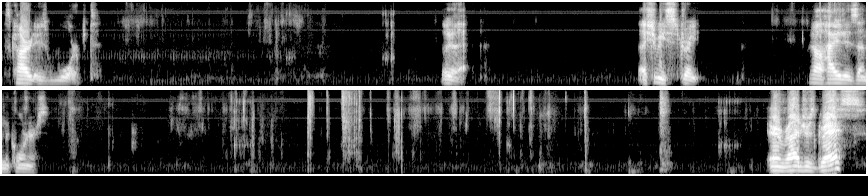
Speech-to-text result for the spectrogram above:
This card is warped. Look at that. That should be straight. Look how high it is on the corners. Aaron Rodgers grass.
